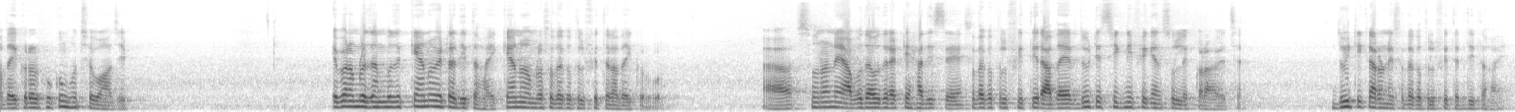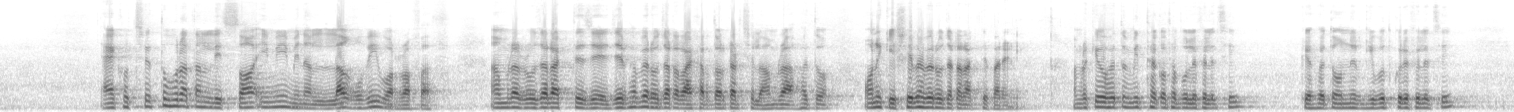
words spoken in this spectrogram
আদায় করার হুকুম হচ্ছে ওয়াজিব। এবার আমরা জানব যে কেন এটা দিতে হয়, কেন আমরা সদাকতুল ফিতর আদায় করব। সুনানে আবু দাউদের একটি হাদিসে সদাকতুল ফিতির আদায়ের দুইটি সিগনিফিক্যান্স উল্লেখ করা হয়েছে। দুইটি কারণে সদাকতুল ফিতর দিতে হয়। এক হচ্ছে তুহরাতান লি ইমি মিনাল লাগবি ওয়ার রফাফ আমরা রোজা রাখতে যে, যেভাবে রোজাটা রাখার দরকার ছিল, আমরা হয়তো অনেকে সেভাবে রোজাটা রাখতে পারিনি। আমরা কেউ হয়তো মিথ্যা কথা বলে ফেলেছি, কেউ হয়তো অন্যের গিবত করে ফেলেছি।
